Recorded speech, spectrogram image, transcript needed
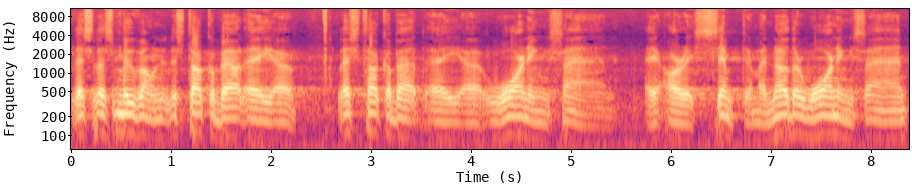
let's let's move on. Let's talk about a. Uh, let's talk about a uh, warning sign a, or a symptom. Another warning sign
